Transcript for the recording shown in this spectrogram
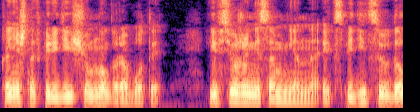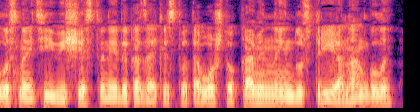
Конечно, впереди еще много работы, и все же, несомненно, экспедиции удалось найти вещественные доказательства того, что каменная индустрия Анангулы –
